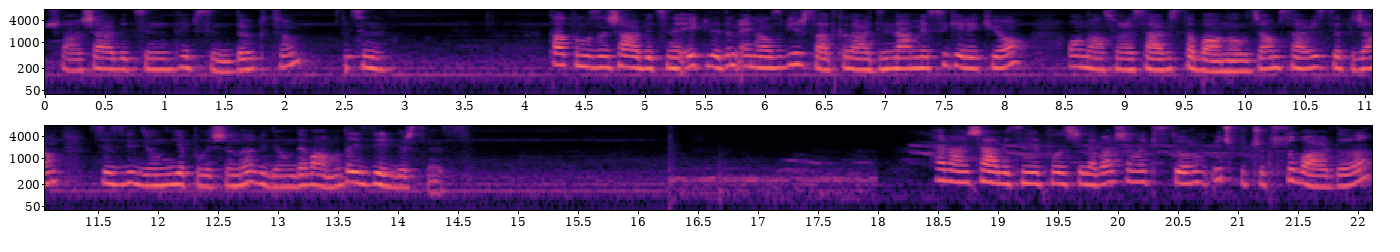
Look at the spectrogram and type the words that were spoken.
Şu an şerbetin hepsini döktüm. Tatlımızın şerbetine ekledim. En az 1 saat kadar dinlenmesi gerekiyor. Ondan sonra servis tabağına alacağım. Servis yapacağım. Siz videonun yapılışını, videonun devamını da izleyebilirsiniz. Hemen şerbetin yapılışıyla başlamak istiyorum. 3,5 su bardağı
